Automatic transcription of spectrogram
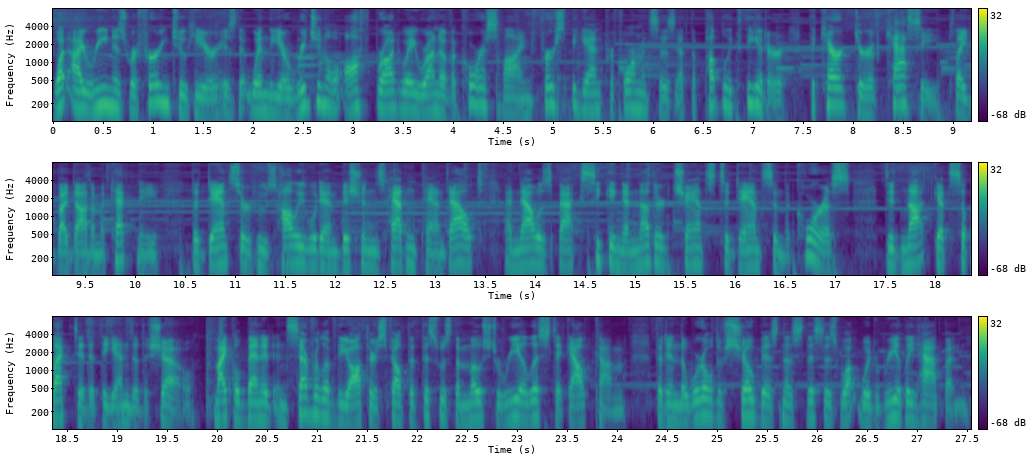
What Irene is referring to here is that when the original off Broadway run of A Chorus Line first began performances at the Public Theater, the character of Cassie, played by Donna McKechnie, the dancer whose Hollywood ambitions hadn't panned out and now is back seeking another chance to dance in the chorus, did not get selected at the end of the show. Michael Bennett and several of the authors felt that this was the most realistic outcome, that in the world of show business, this is what would really happen.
